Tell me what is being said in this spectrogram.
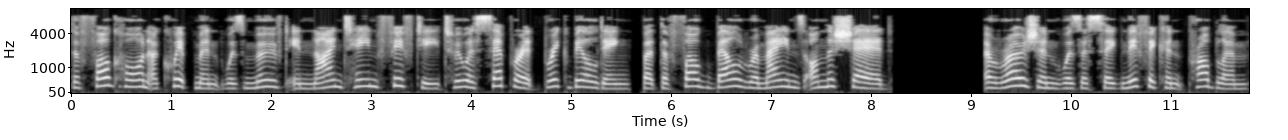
The foghorn equipment was moved in 1950 to a separate brick building, but the fog bell remains on the shed. Erosion was a significant problem,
